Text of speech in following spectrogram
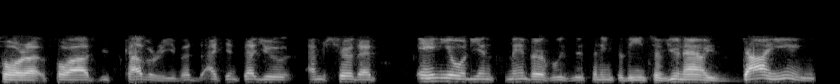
for uh, for our discovery. But I can tell you, I'm sure that any audience member who's listening to the interview now is dying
